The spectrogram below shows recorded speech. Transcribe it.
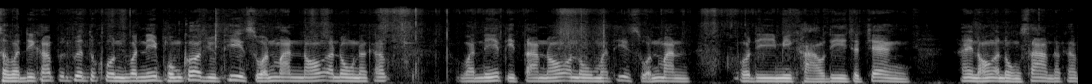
สวัสดีครับเพื่อนๆทุกคน วันนี้ผมก็อยู่ที่สวนมันน้องอนงนะครับ วันนี้ติดตามน้องอนงมาที่สวนมัน พอดีมีข่าวดีจะแจ้งให้น้องอนงทราบนะครับ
